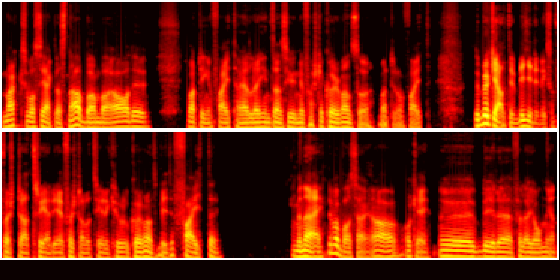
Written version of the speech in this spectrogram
Max var så jäkla snabb och han bara, ja, det vart ingen fight här heller, inte ens in i första kurvan så vart det någon fight. Det brukar alltid bli det, liksom första, tredje, första och tredje kurvan så blir det fighter. Men nej, det var bara så här, ja okej, okay. nu blir det följa John igen.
